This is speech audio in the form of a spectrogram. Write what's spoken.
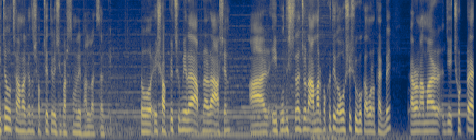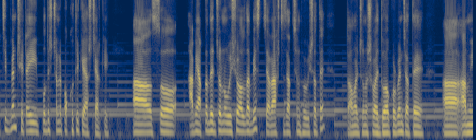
এটা হচ্ছে আমার কাছে সবচেয়ে বেশি পার্সোনালি ভালো লাগছে আর কি। তো এই সব কিছু মিলে আপনারা আসেন। আর এই প্রতিষ্ঠানের জন্য আমার পক্ষ থেকে অবশ্যই শুভকামনা থাকবে। কারণ আমার যে ছোট্ট অ্যাচিভমেন্ট সেটা এই প্রতিষ্ঠানের পক্ষ থেকে আসছে আর কি। সো আমি আপনাদের জন্য উইশ অল দ্য বেস্ট যারা আসতে যাচ্ছেন ভবিষ্যতে, তো আমার জন্য সবাই দোয়া করবেন যাতে আমি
